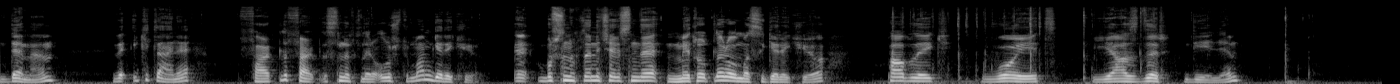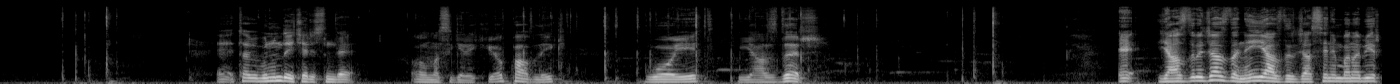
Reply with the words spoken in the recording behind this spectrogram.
demem ve iki tane farklı farklı sınıfları oluşturmam gerekiyor. E, bu sınıfların içerisinde metotlar olması gerekiyor. Public void yazdır diyelim. E, tabii bunun da içerisinde olması gerekiyor. Public void yazdır. E yazdıracağız da neyi yazdıracağız? Senin bana bir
